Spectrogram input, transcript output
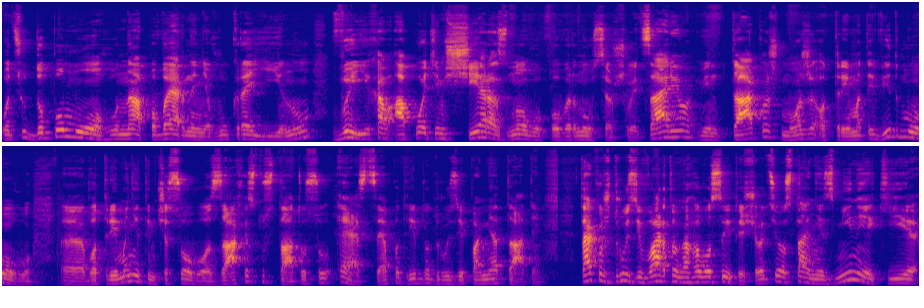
оцю допомогу на повернення в Україну, виїхав, а потім ще раз знову повернувся в Швейцарію, він також може отримати відмову е, в отриманні тимчасового захисту статусу С. Це потрібно, друзі, пам'ятати. Також, друзі, варто наголосити, що ці останні зміни, які е,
